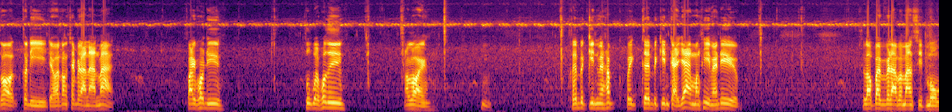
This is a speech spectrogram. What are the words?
ก็ก็ดี แต่ว่าต้องใช้เวลานานมาก ไฟพอดี สุกแบบพอดี อร่อย เคยไปกินไหมครับไปเคยไปกินไก่ย่างบางที่ไหมที่ เราไปเวลาประมาณสิบโมง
